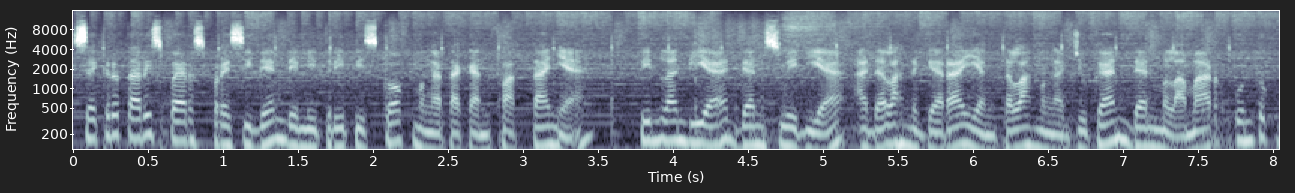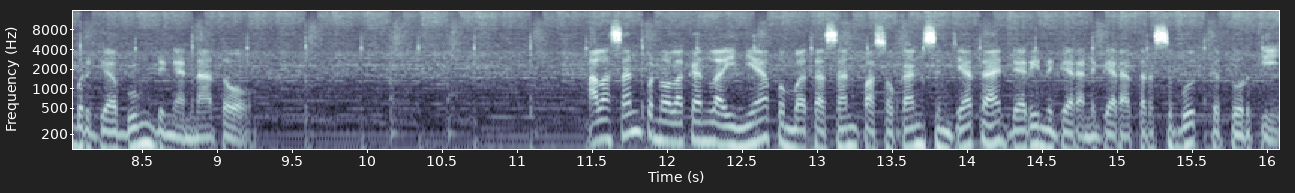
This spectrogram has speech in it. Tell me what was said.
Sekretaris Pers Presiden Dmitry Peskov mengatakan faktanya, Finlandia dan Swedia adalah negara yang telah mengajukan dan melamar untuk bergabung dengan NATO. Alasan penolakan lainnya pembatasan pasokan senjata dari negara-negara tersebut ke Turki.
